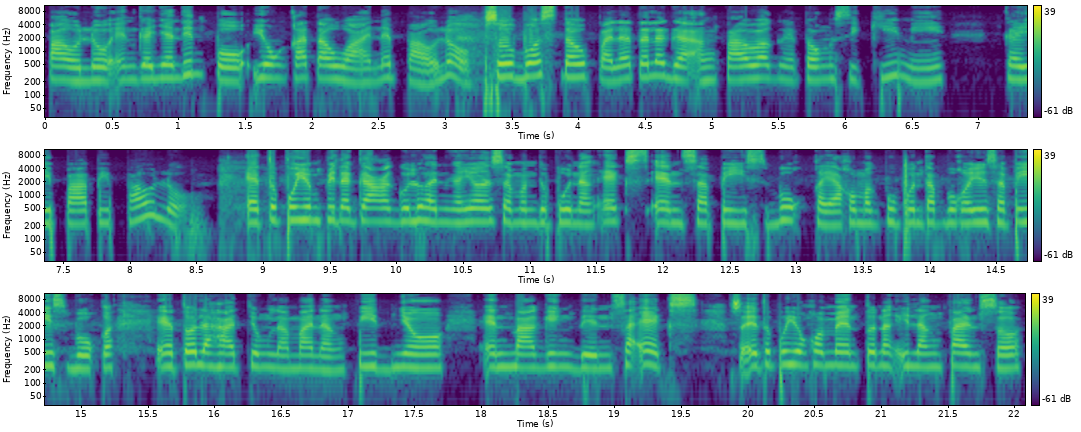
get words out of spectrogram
Paulo and ganyan din po yung katawan ni Paulo. So boss daw pala talaga ang tawag nitong si Kimi kay Papi Paulo. Ito po yung pinagkakaguluhan ngayon sa mundo po ng X and sa Facebook. Kaya kung magpupunta po kayo sa Facebook, ito lahat yung laman ng feed nyo and maging din sa X. So ito po yung komento ng ilang fans. So,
